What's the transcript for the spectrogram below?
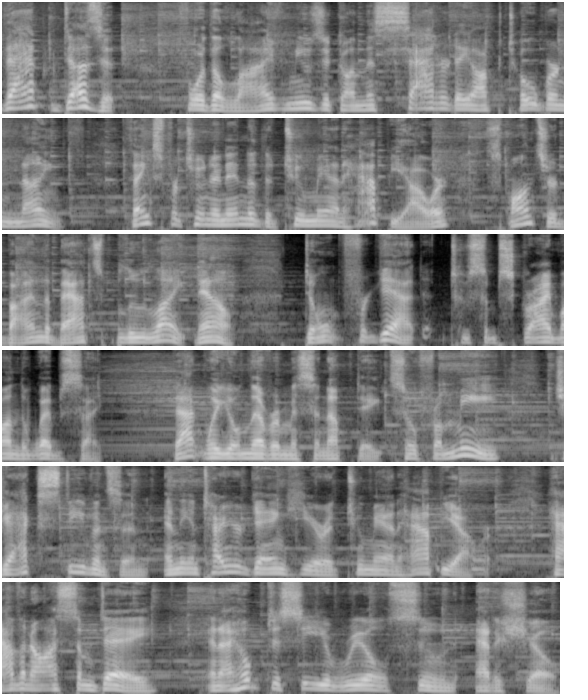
that does it for the live music on this Saturday, October 9th. Thanks for tuning in to the two man happy hour sponsored by Labatt's Blue Light. Now, don't forget to subscribe on the website. That way, you'll never miss an update. So, from me, Jack Stevenson, and the entire gang here at Two Man Happy Hour. Have an awesome day, and I hope to see you real soon at a show.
